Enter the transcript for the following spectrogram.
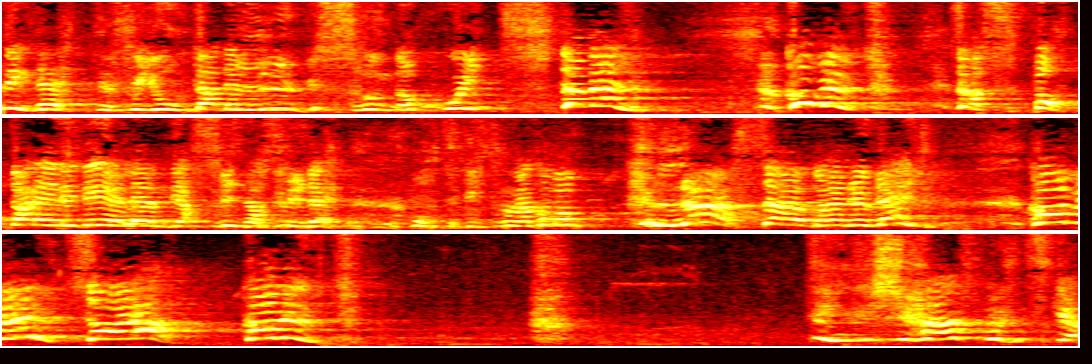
Din ätterförjordade lushund och skitstövel! Kom ut! Så jag spottar er i det eländiga svinatryne! Måtte vittrorna komma och klösa ögonen ur dig! Kom ut, sa jag! Kom ut! Din djävulska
